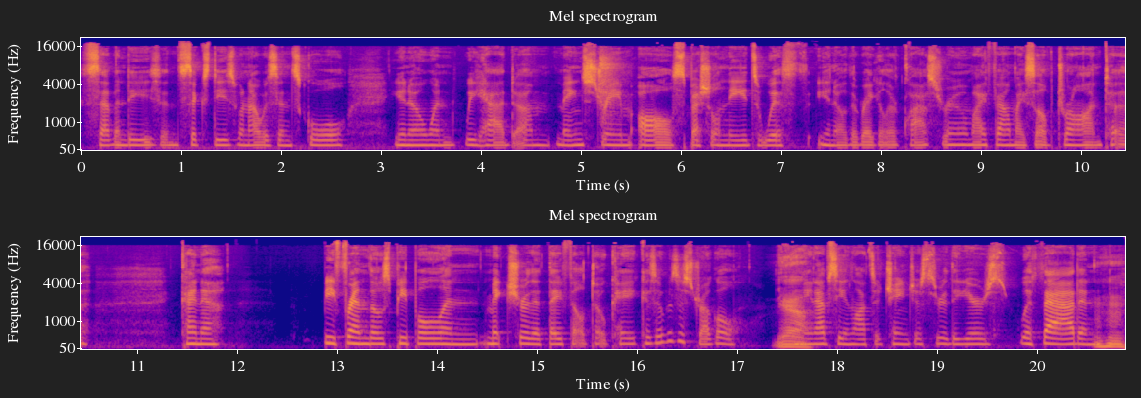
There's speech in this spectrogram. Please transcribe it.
70s and 60s when I was in school. You know, when we had um, mainstream all special needs with, you know, the regular classroom, I found myself drawn to kind of befriend those people and make sure that they felt okay because it was a struggle. Yeah. I mean, I've seen lots of changes through the years with that, and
